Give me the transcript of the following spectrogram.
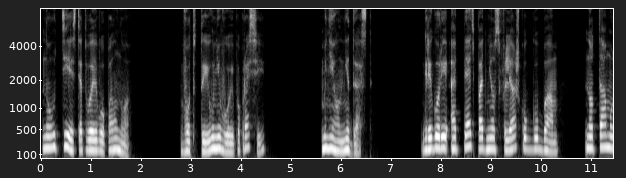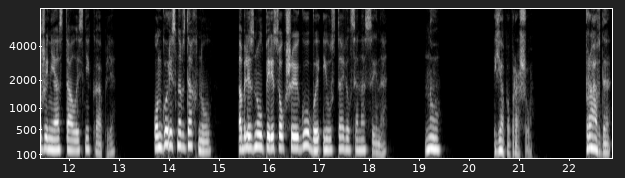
но у тестя твоего полно». «Вот ты у него и попроси». «Мне он не даст». Григорий опять поднес фляжку к губам, но там уже не осталось ни капли. Он горестно вздохнул – облизнул пересохшие губы и уставился на сына. «Ну?» «Я попрошу». «Правда?»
